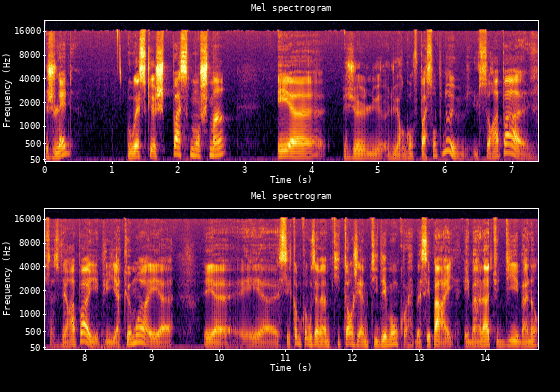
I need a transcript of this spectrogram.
je l'aide Ou est-ce que je passe mon chemin et euh, je lui, lui regonfle pas son pneu? Il ne saura pas, ça se verra pas. Et puis, il n'y a que moi. Et, Et, c'est comme quand vous avez un petit ange et un petit démon, quoi. Ben, c'est pareil. Et ben là, tu te dis, ben non,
